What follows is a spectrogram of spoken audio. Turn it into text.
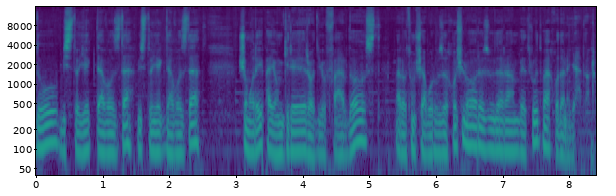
02 21 12 21 12 شماره پیامگیر رادیو فرداست. براتون شب و روز خوشی رو آرزو دارم. بدرود و خدا نگهدار.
